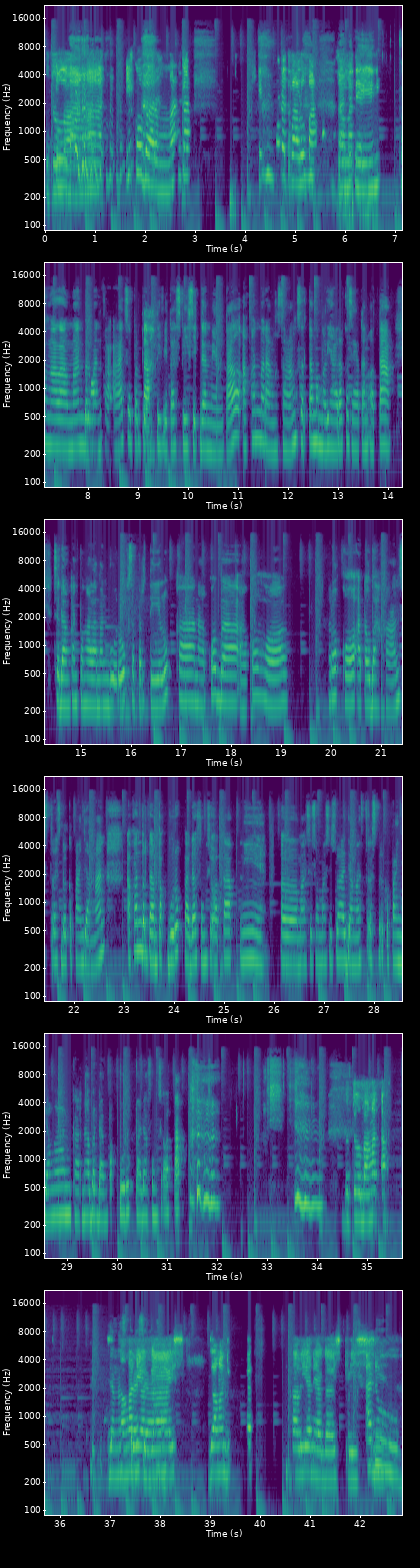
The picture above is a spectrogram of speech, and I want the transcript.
Betul banget. ih kok barengan kan kita udah terlalu paham sama materi ini. Pengalaman bermanfaat seperti Nah. aktivitas fisik dan mental akan merangsang serta memelihara kesehatan otak. Sedangkan pengalaman buruk seperti luka, narkoba, alkohol, rokok, atau bahkan stres berkepanjangan akan berdampak buruk pada fungsi otak. Nih, eh, mahasiswa-mahasiswa jangan stres berkepanjangan karena berdampak buruk pada fungsi otak. betul banget ah, jangan, jangan stres ya, ya. guys jangan juga kalian ya guys please aduh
